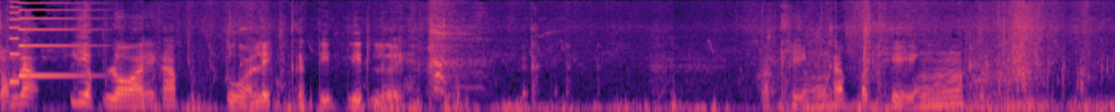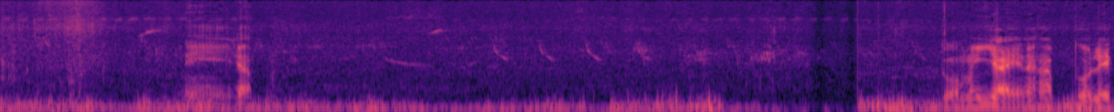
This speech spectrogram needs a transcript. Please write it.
จมแล้ว เรียบร้อยครับ ตัวเล็กกระติดลิดเลยปลาเข็งครับปลาเข็ง นี่ครับตัวไม่ใหญ่นะครับ ตัวเล็ก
